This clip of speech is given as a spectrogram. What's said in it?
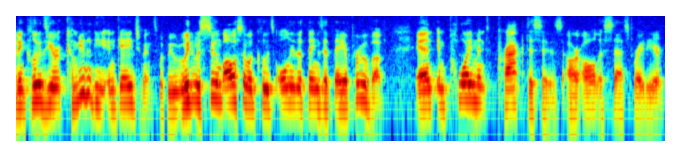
It includes your community engagements, which we would assume also includes only the things that they approve of. And employment practices are all assessed right here.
